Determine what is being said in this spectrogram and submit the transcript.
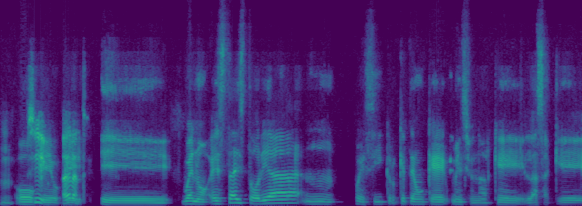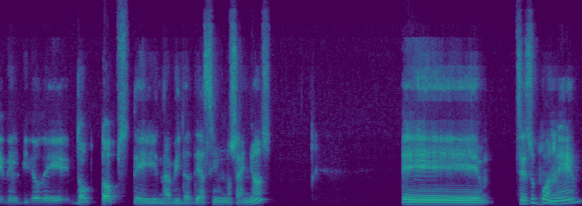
Mm, ok, sí, ok. Eh, bueno, esta historia, mm, pues sí, creo que tengo que mencionar que la saqué del video de Dog Tops de Navidad de hace unos años. Eh, se supone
